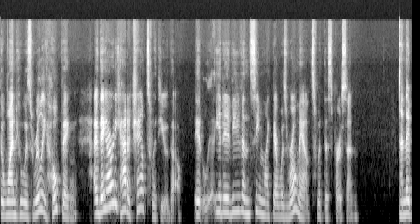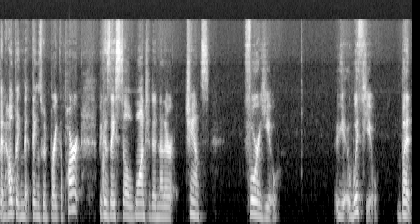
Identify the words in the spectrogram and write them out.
the one who was really hoping, and they already had a chance with you, though. It, it, it even seemed like there was romance with this person. And they've been hoping that things would break apart because they still wanted another chance for you with you, but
